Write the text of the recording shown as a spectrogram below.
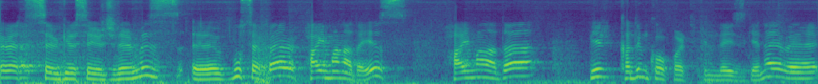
Evet sevgili seyircilerimiz, e, bu sefer Haymana'dayız. Haymana'da bir kadın kooperatifindeyiz gene ve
